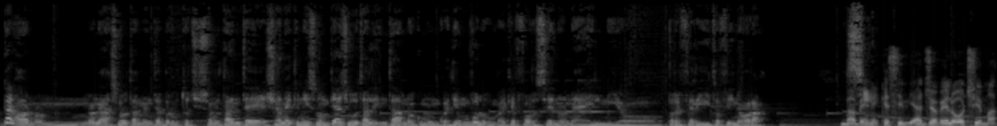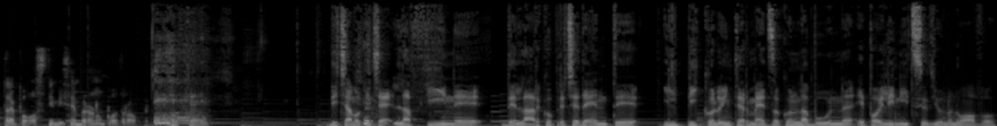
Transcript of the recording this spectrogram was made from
però non, non, è assolutamente brutto, ci sono tante scene che mi sono piaciute all'interno comunque di un volume che forse non è il mio preferito finora. Va sì. bene che si viaggia veloce, ma tre posti mi sembrano un po' troppi. Ok. Diciamo che c'è la fine dell'arco precedente, il piccolo intermezzo con la Boon e poi l'inizio di uno nuovo.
